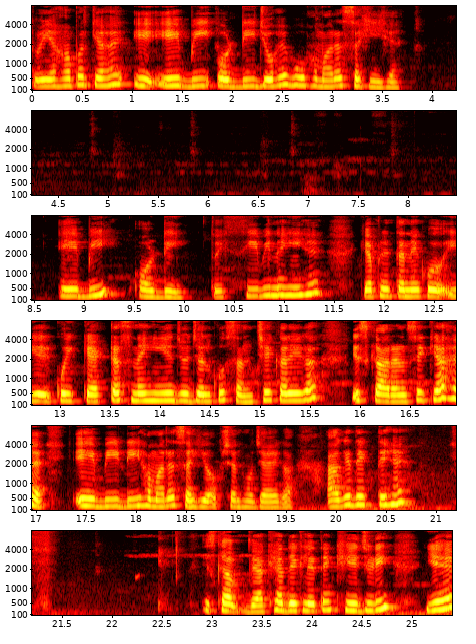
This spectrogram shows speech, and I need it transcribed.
तो यहाँ पर क्या है? ए ए, बी और डी जो है वो हमारा सही है। ए, बी और डी। तो सी भी नहीं है कि अपने तने को, ये कोई कैक्टस नहीं है जो जल को संचय करेगा। इस कारण से क्या है? ए बी डी हमारा सही ऑप्शन हो जाएगा। आगे देखते हैं। इसका व्याख्या देख लेते हैं। खेजड़ी, यह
